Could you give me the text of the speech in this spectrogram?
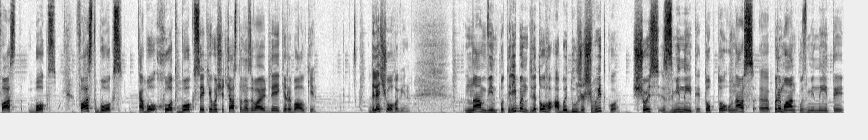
фастбокс. Фастбокс або хотбокс, як його ще часто називають деякі рибалки. Для чого він? Нам він потрібен для того, аби дуже швидко щось змінити. Тобто, у нас е, приманку змінити,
